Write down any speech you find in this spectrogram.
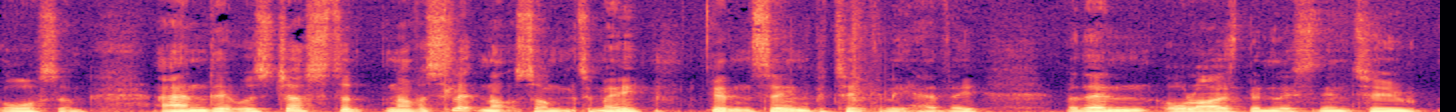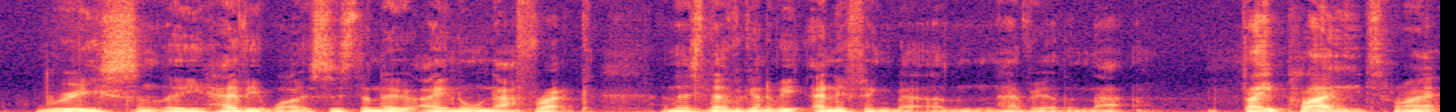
awesome." And it was just another Slipknot song to me. Didn't seem particularly heavy, but then all I've been listening to recently, heavy wise, is the new Anaal Nathrakh, and there's never going to be anything better than heavier than that. They played right.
